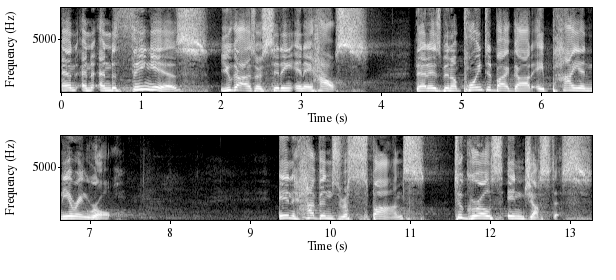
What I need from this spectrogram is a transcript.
and and and the thing is, you guys are sitting in a house that has been appointed by God a pioneering role in heaven's response to gross injustice.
